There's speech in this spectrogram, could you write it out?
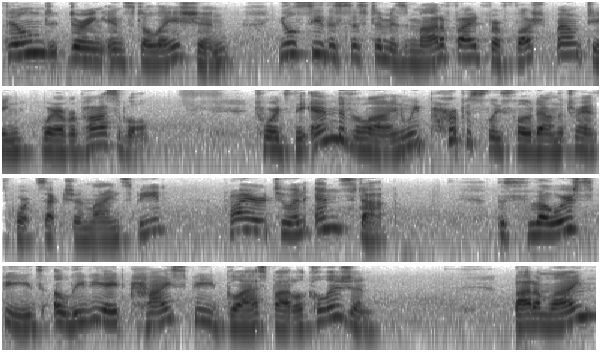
Filmed during installation, you'll see the system is modified for flush mounting wherever possible. Towards the end of the line, we purposely slow down the transport section line speed prior to an end stop. The slower speeds alleviate high-speed glass bottle collision. Bottom line,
